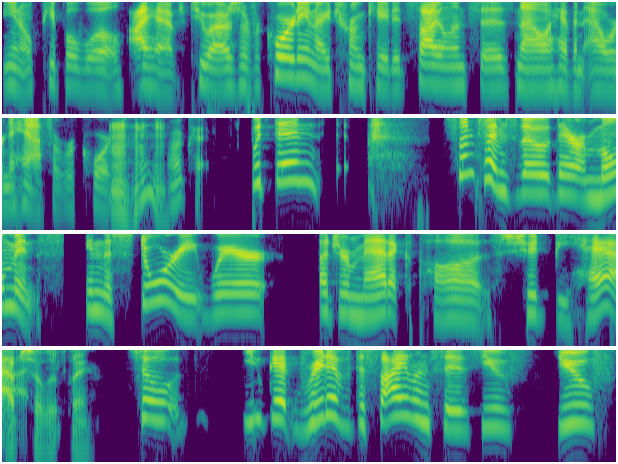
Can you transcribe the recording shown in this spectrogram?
you know, people will, I have two hours of recording. I truncated silences. Now I have an hour and a half of recording. hmm Okay. But then sometimes, though, there are moments in the story where a dramatic pause should be had. Absolutely. So you get rid of the silences. You've you've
